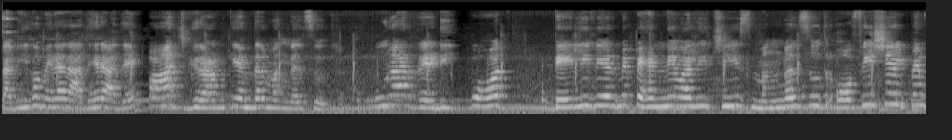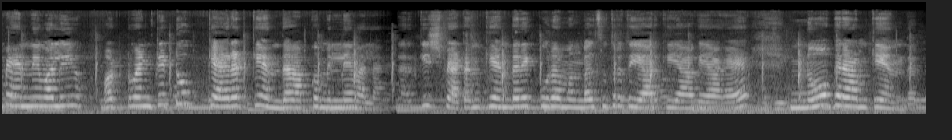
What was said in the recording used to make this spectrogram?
सभी को मेरा राधे राधे। पाँच ग्राम के अंदर मंगलसूत्र। पूरा रेडी बहुत डेली वेयर में पहनने वाली चीज़ मंगलसूत्र ऑफिशियल में पहनने वाली और 22 कैरेट के अंदर आपको मिलने वाला है। टर्किश पैटर्न के अंदर एक पूरा मंगलसूत्र तैयार किया गया है। 9 ग्राम के अंदर।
